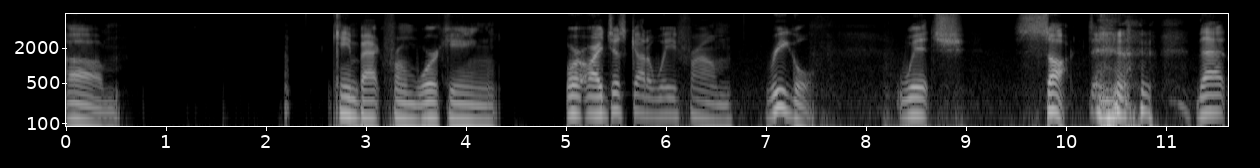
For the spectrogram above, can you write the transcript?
um came back from working or, or I just got away from Regal which sucked. that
